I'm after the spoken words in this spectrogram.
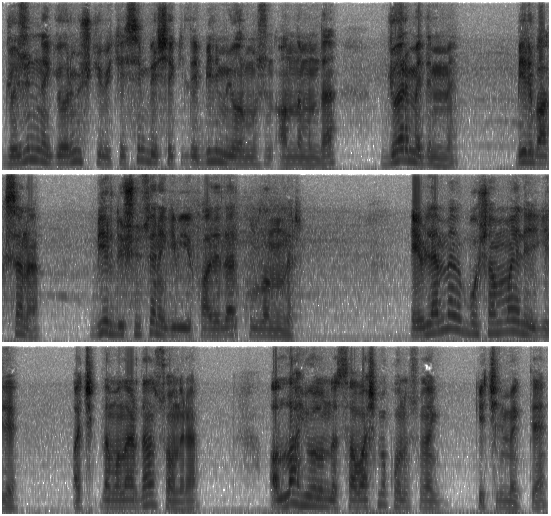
gözünle görmüş gibi kesin bir şekilde bilmiyor musun anlamında görmedin mi? Bir baksana, bir düşünsene gibi ifadeler kullanılır. Evlenme ve boşanma ile ilgili açıklamalardan sonra Allah yolunda savaşma konusuna geçilmekte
